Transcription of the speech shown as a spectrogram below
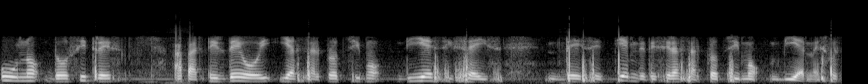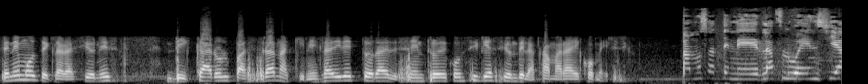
1, 2 y 3 a partir de hoy y hasta el próximo 16 de septiembre, es decir, hasta el próximo viernes. Pues tenemos declaraciones de Carol Pastrana, quien es la directora del Centro de Conciliación de la Cámara de Comercio a tener la afluencia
